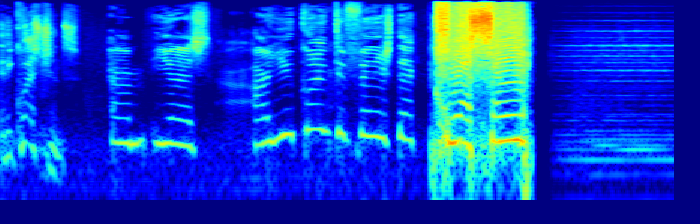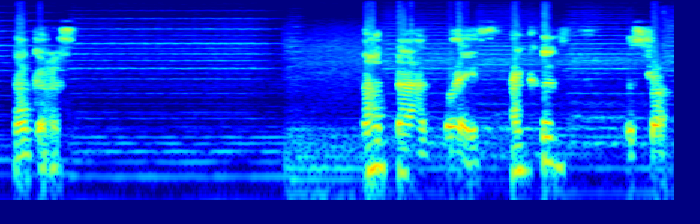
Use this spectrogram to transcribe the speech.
Any questions? Um, yes. Are you going to finish that croissant? Not good. Not bad place. I could disrupt.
